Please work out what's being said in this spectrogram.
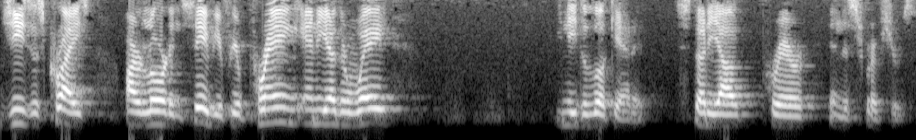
Jesus Christ, our Lord and Savior. If you're praying any other way, you need to look at it. Study out prayer in the Scriptures.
